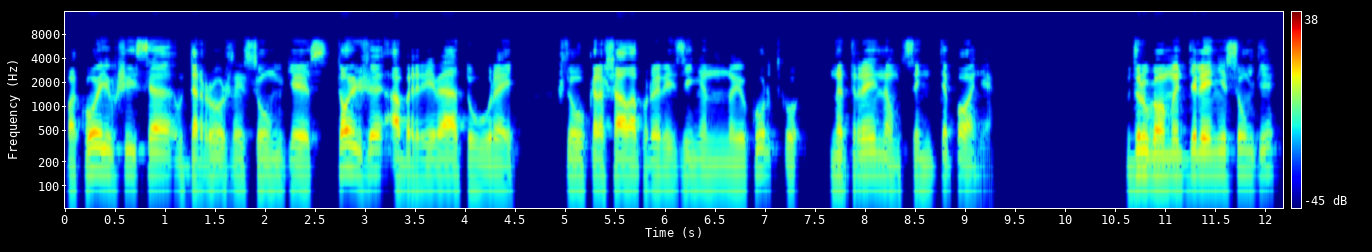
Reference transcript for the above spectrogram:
покоившийся в дорожной сумке с той же аббревиатурой, что украшала прорезиненную куртку на тройном синтепоне. В другом отделении сумки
